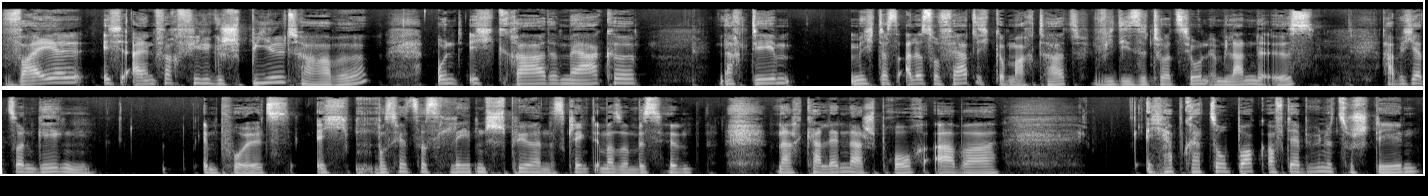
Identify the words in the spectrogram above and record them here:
Weil ich einfach viel gespielt habe und ich gerade merke, nachdem mich das alles so fertig gemacht hat, wie die Situation im Lande ist, habe ich jetzt so ein Gegen Impuls. Ich muss jetzt das Leben spüren. Das klingt immer so ein bisschen nach Kalenderspruch, aber ich habe gerade so Bock auf der Bühne zu stehen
